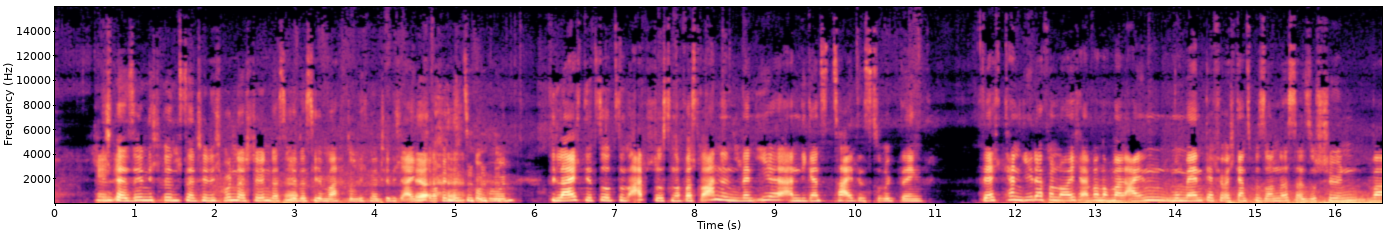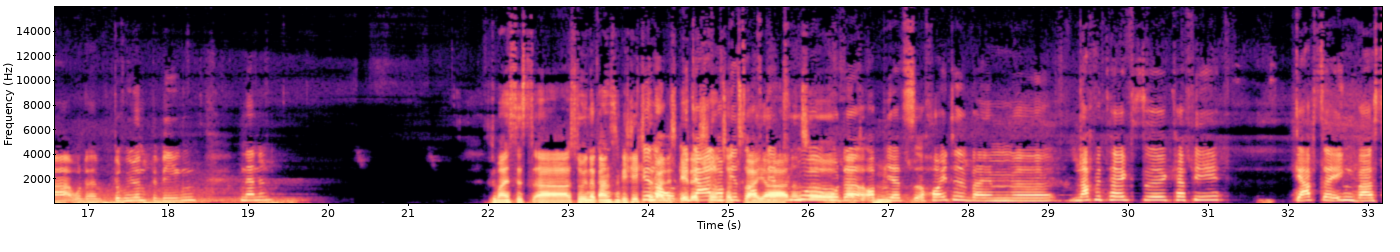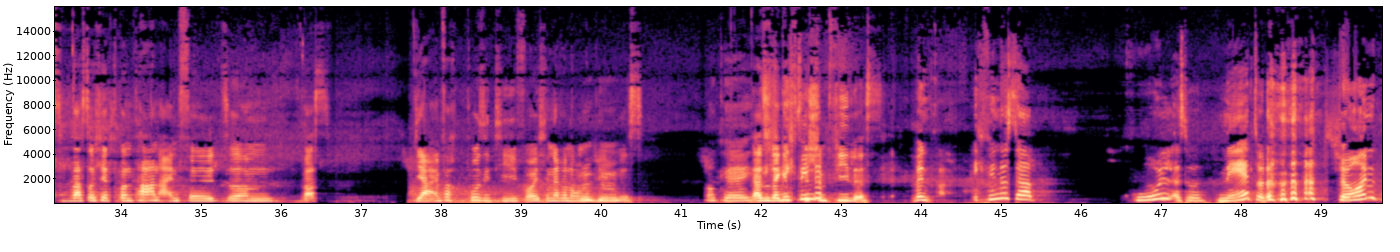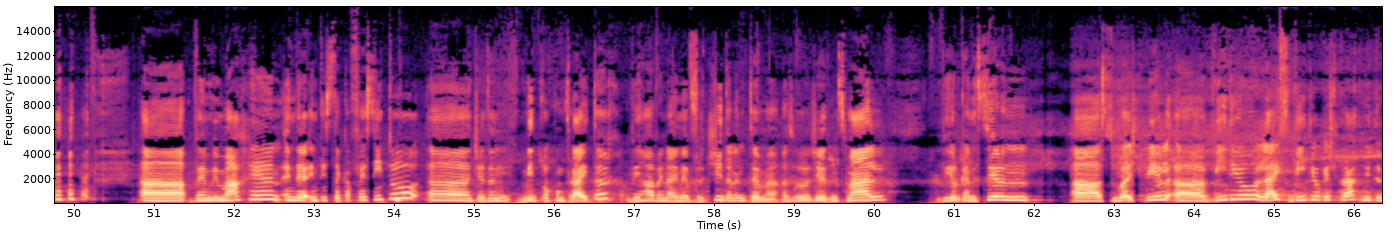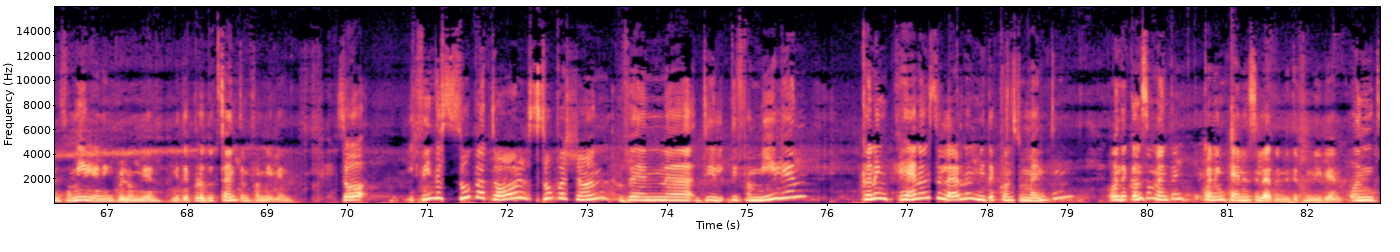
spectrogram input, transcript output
ich persönlich finde es natürlich wunderschön, dass ihr das hier macht und ich natürlich eigentlich Ja. auch in Innsbruck wohne. Vielleicht jetzt so zum Abschluss noch, was war denn, wenn ihr an die ganze Zeit jetzt zurückdenkt? Vielleicht kann jeder von euch einfach nochmal einen Moment, der für euch ganz besonders, also schön war oder berührend, bewegend nennen. Du meinst jetzt äh, so in der ganzen Geschichte, weil es geht Genau, egal jetzt schon ob seit jetzt zwei auf der Jahren Tour und so. oder Also, ob mhm. jetzt heute beim äh, Nachmittagscafé. Gab es da irgendwas, was euch jetzt spontan einfällt, ähm, was ja einfach positiv euch in Erinnerung geblieben ist? Okay. Also da gibt es bestimmt vieles. wenn, ich finde es ja cool, also nett oder schon, äh, wenn wir machen in der in dieser Cafecito äh, jeden Mittwoch und Freitag, wir haben eine verschiedenen Themen, also jedes Mal wir organisieren äh, zum Beispiel äh, Video, Live-Video-Gespräch mit den Familien in Kolumbien, mit den Produzentenfamilien. So, ich finde es super toll, super schön, wenn äh, die, die Familien können kennenzulernen mit den Konsumenten und die Konsumenten können kennenzulernen mit den Familien. Und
